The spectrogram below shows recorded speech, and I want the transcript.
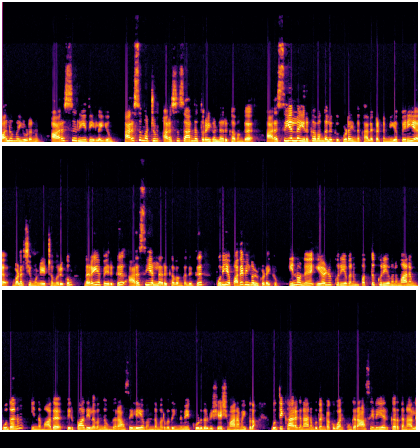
ஆளுமையுடனும் அரசு ரீதியிலையும் அரசு மற்றும் அரசு சார்ந்த துறைகளில் இருக்கவங்க அரசியல்ல இருக்கவங்களுக்கு கூட இந்த காலகட்டம் மிகப்பெரிய வளர்ச்சி முன்னேற்றம் இருக்கும். நிறைய பேருக்கு அரசியல்ல இருக்கவங்களுக்கு புதிய பதவிகள் கிடைக்கும். இன்னொன்று ஏழுக்குரியவனும் பத்துக்குரியவனுமான புதனும் இந்த மாத பிற்பாதியில் வந்து உங்கள் ராசியிலேயே வந்தமர்வது இன்னுமே கூடுதல் விசேஷமான அமைப்பு தான். புத்திகாரகனான புதன் பகவான் உங்கள் ராசியிலேயே இருக்கிறதுனால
